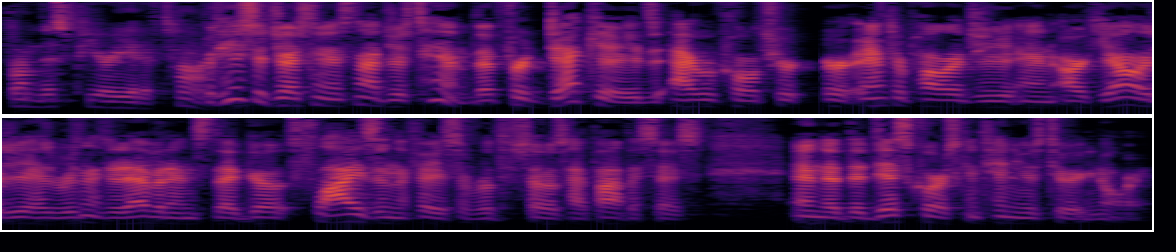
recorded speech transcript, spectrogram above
from this period of time. But he's suggesting it's not just him, that for decades, agriculture or anthropology and archaeology has presented evidence that goes, flies in the face of Rousseau's hypothesis. and that the discourse continues to ignore it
